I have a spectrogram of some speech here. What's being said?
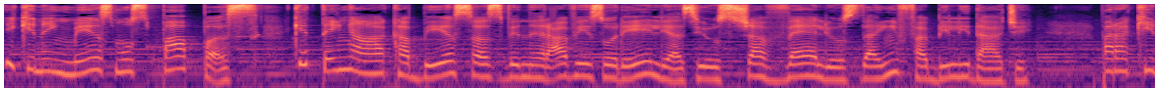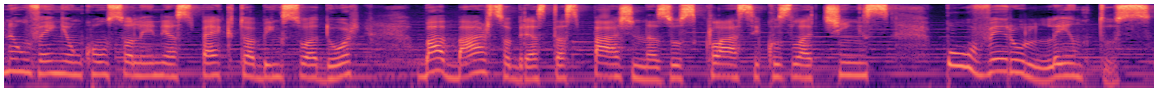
E que nem mesmo os papas, que têm à cabeça as veneráveis orelhas e os chavelhos da infabilidade, para que não venham com solene aspecto abençoador babar sobre estas páginas os clássicos latins pulverulentos,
